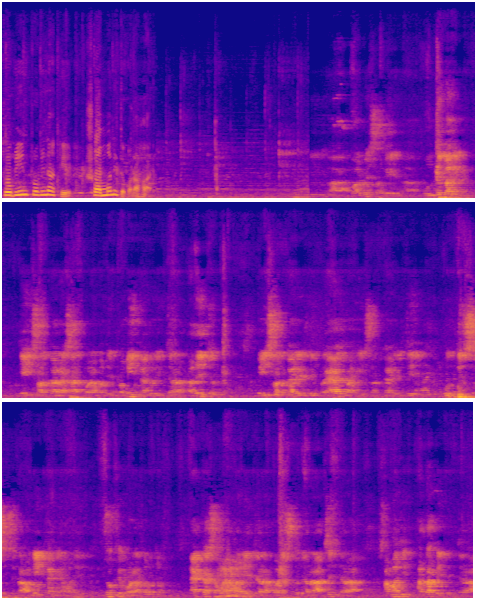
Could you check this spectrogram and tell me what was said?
প্রবীণ প্রবীণাকে সম্মানিত করা হয়। গর্বের সঙ্গে বলতে পারি এই সরকার আসার পর আমাদের প্রবীণ নাগরিক যারা, তাদের জন্য এই সরকারের যে প্রয়াস বা এই সরকারের যে উদ্দেশ্য, সেটা অনেকখানি আমাদের চোখে পড়া দরকার। একটা সময় আমাদের যারা বয়স্ক যারা আছেন, যারা সামাজিক ভাতা পেতেন, যারা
